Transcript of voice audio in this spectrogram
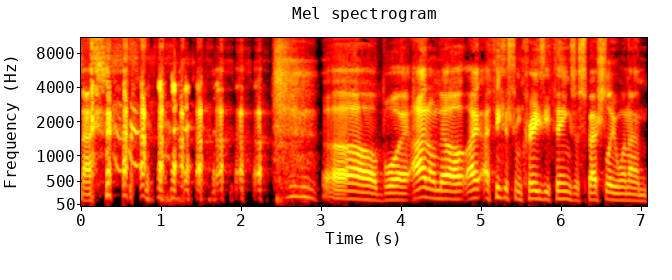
oh boy, I don't know. I, I think of some crazy things, especially when I'm,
